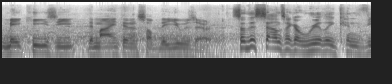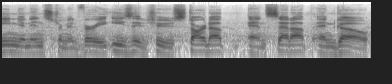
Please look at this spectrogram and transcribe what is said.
make easy the maintenance of the user. So this sounds like a really convenient instrument, very easy to start up and set up and go.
